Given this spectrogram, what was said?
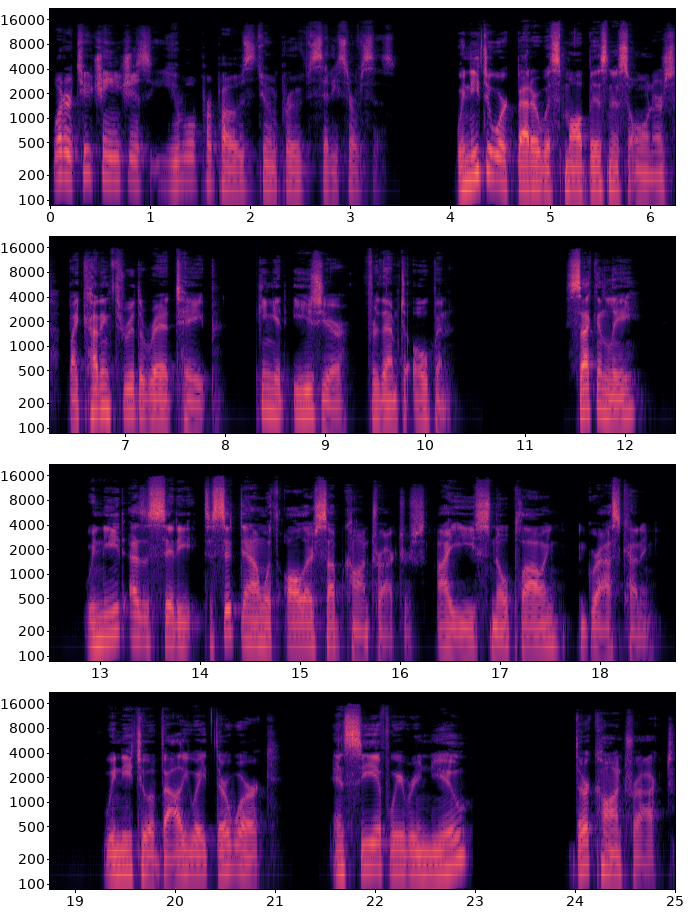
What are two changes you will propose to improve city services? We need to work better with small business owners by cutting through the red tape, making it easier for them to open. Secondly, we need as a city to sit down with all our subcontractors, i.e., snow plowing and grass cutting. We need to evaluate their work and see if we renew their contract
